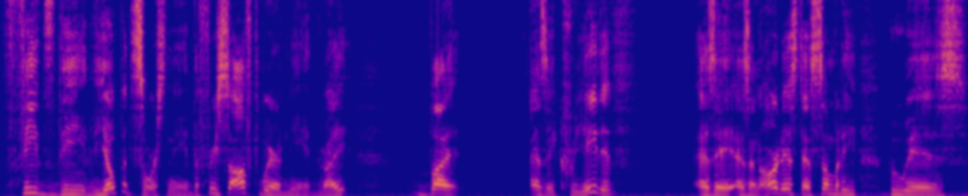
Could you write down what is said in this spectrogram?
feeds the the open source need, the free software need, right? But as a creative, as a as an artist, as somebody who is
